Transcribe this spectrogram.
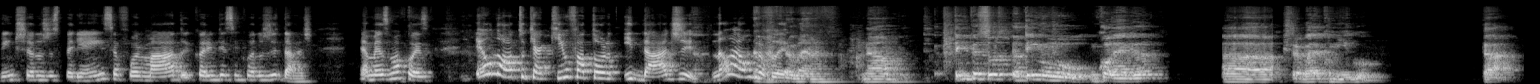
20 anos de experiência, formado e 45 anos de idade. É a mesma coisa. Eu noto que aqui o fator idade não é um problema. Não. Tem pessoas. Eu tenho um colega uh, que trabalha comigo, tá?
